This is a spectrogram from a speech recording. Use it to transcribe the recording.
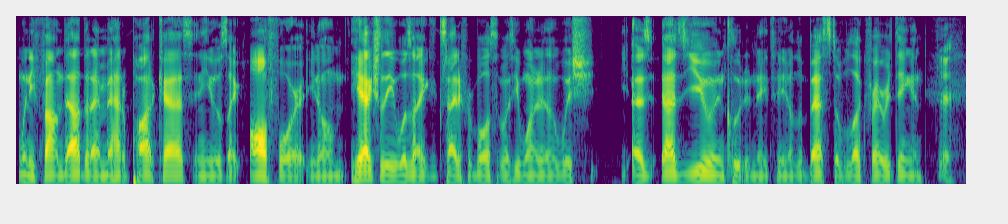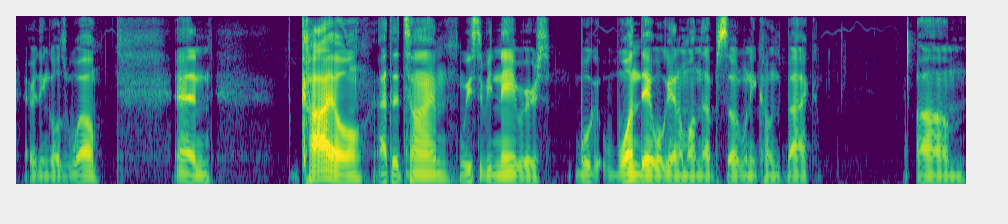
when he found out that I had a podcast, and he was like all for it. You know, he actually was like excited for both of us. He wanted to wish, as as you included, Nathan, you know, the best of luck for everything, and Yeah. everything goes well. And Kyle, at the time, we used to be neighbors. We'll one day we'll get him on the episode when he comes back. Um,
